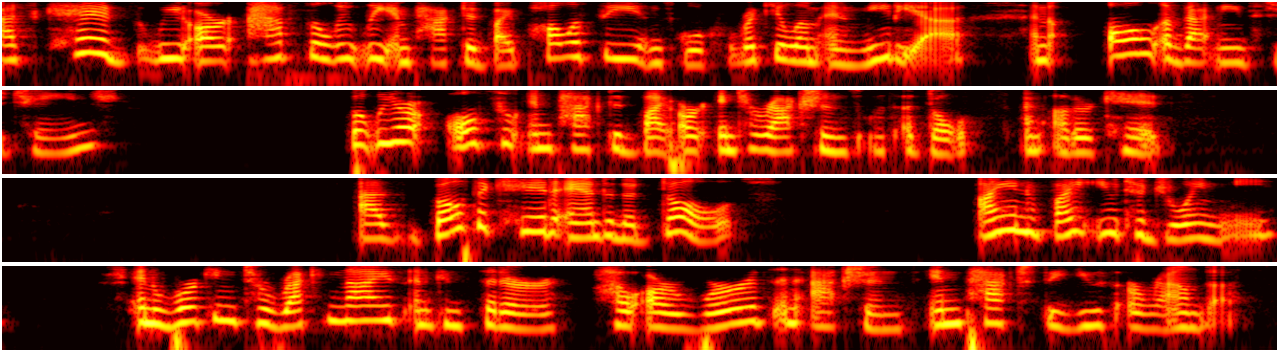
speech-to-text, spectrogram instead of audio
As kids, we are absolutely impacted by policy and school curriculum and media, and all of that needs to change. But we are also impacted by our interactions with adults and other kids. As both a kid and an adult, I invite you to join me in working to recognize and consider how our words and actions impact the youth around us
